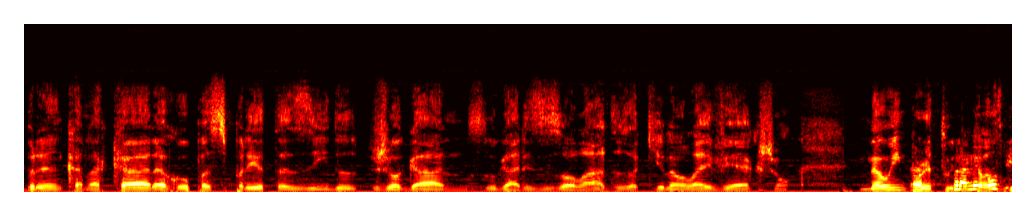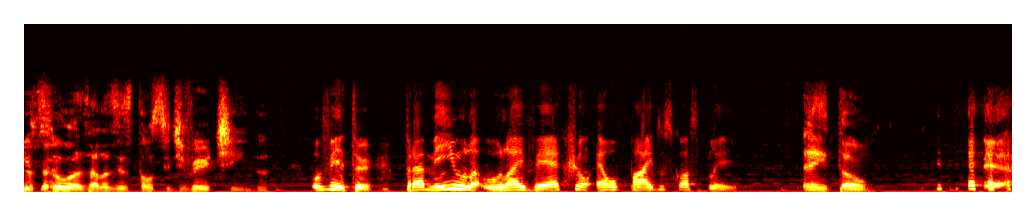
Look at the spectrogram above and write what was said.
branca na cara, roupas pretas indo jogar nos lugares isolados, aqui não live action. Não importune pra mim, aquelas Victor. pessoas, elas estão se divertindo. Ô, Victor, pra mim o, o live action é o pai dos cosplay. Então, é,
